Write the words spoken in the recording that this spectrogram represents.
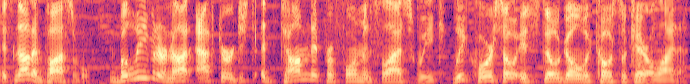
it's not impossible. Believe it or not, after just a dominant performance last week, Lee Corso is still going with Coastal Carolina.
